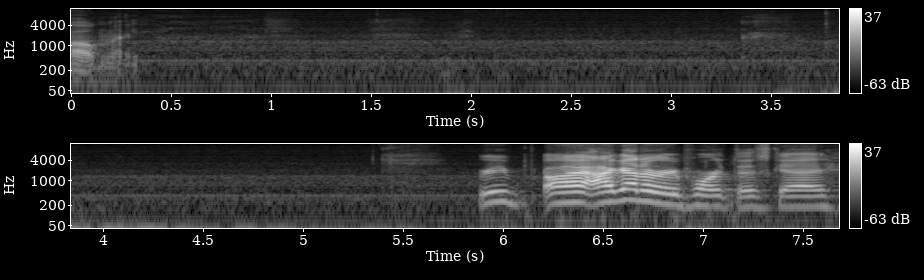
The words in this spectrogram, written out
Oh my. Re I, I gotta report this guy.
